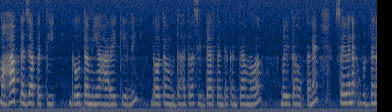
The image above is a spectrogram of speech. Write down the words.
ಮಹಾಪ್ರಜಾಪತಿ ಗೌತಮಿಯ ಹಾರೈಕೆಯಲ್ಲಿ ಗೌತಮ ಬುದ್ಧ ಅಥವಾ ಸಿದ್ಧಾರ್ಥ ಅಂತಕ್ಕಂಥ ಮ ಬೆಳೀತಾ ಹೋಗ್ತಾನೆ. ಸೊ ಇವನ ಬುದ್ಧನ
